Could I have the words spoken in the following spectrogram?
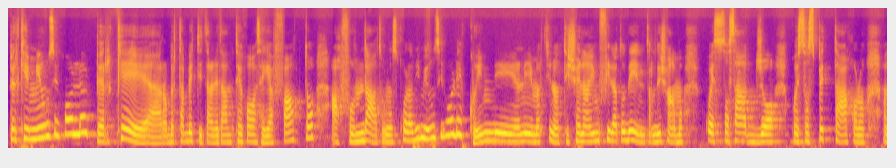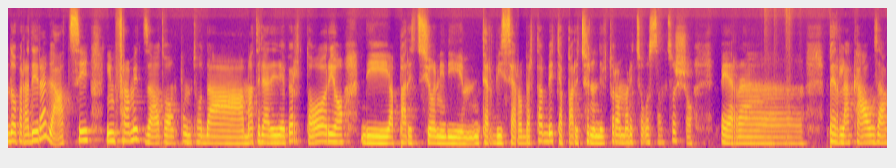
Perché musical? Perché eh, Roberta Betti tra le tante cose che ha fatto ha fondato una scuola di musical e quindi Nini Martinotti ce l'ha infilato dentro, diciamo, questo saggio, questo spettacolo ad opera dei ragazzi, inframezzato appunto da materiali di repertorio, di apparizioni di interviste a Roberta Betti, apparizioni addirittura a Maurizio Costanzo Show per, eh, per la causa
